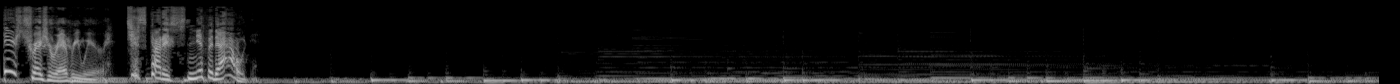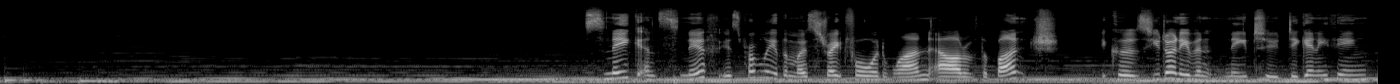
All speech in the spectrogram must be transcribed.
There's treasure everywhere. Just gotta sniff it out. Sneak and Sniff is probably the most straightforward one out of the bunch because you don't even need to dig anything.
